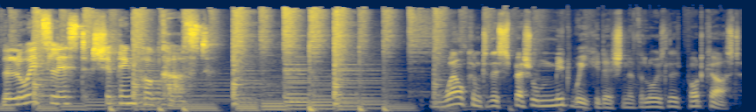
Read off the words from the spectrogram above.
the Lloyd's List Shipping Podcast. Welcome to this special midweek edition of the Lloyd's List Podcast.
